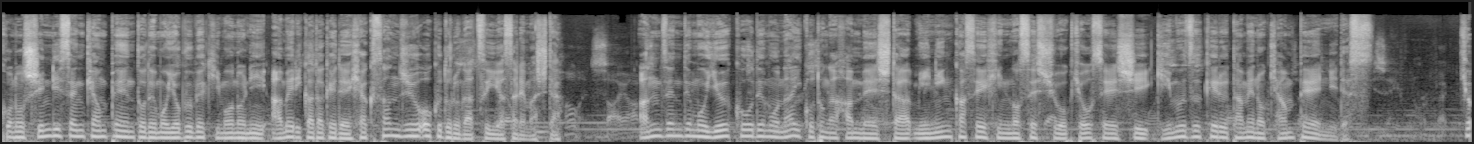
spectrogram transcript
この心理戦キャンペーンとでも呼ぶべきものにアメリカだけで130億ドルが費やされました。安全でも有効でもないことが判明した未認可製品の接種を強制し義務付けるためのキャンペーンにです今日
